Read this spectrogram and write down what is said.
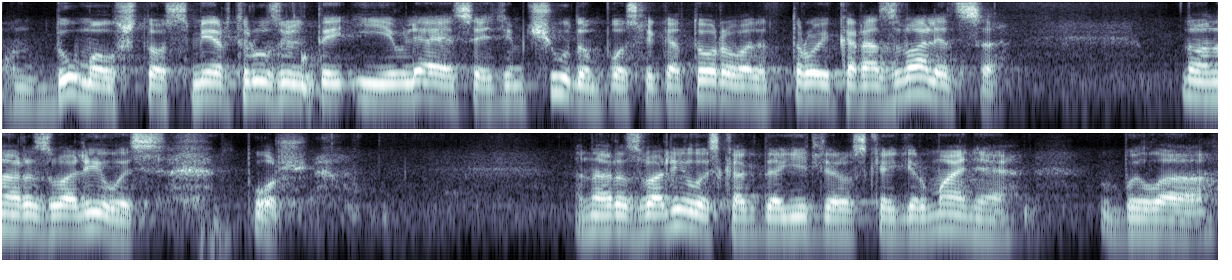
он думал, что смерть Рузвельта и является этим чудом, после которого тройка развалится, но она развалилась позже. Она развалилась, когда гитлеровская Германия была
